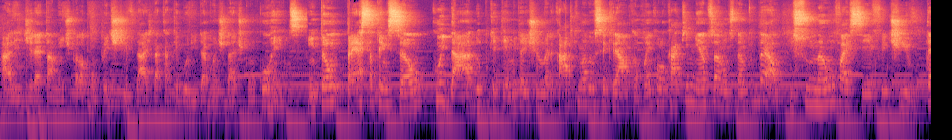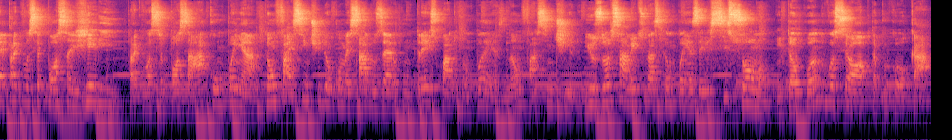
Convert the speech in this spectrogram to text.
ali diretamente pela competitividade da categoria e da quantidade de concorrentes. Então presta atenção, cuidado, porque tem muita gente no mercado que manda você criar uma campanha e colocar 500 anúncios dentro dela. Isso não vai ser efetivo. Até para que você possa gerir, para que você possa acompanhar. Então faz sentido eu começar do zero com 3, 4 campanhas? Não faz sentido. E os orçamentos das campanhas eles se somam. Então quando você opta por colocar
